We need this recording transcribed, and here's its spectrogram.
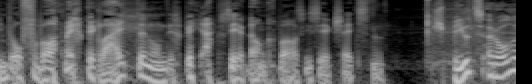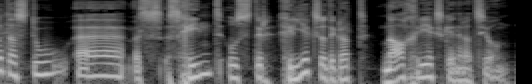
die offenbar mich begleiten und ich bin auch sehr dankbar, sie sehr geschätzt. Spielt es eine Rolle, dass du äh, ein Kind aus der Kriegs- oder gerade Nachkriegsgeneration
